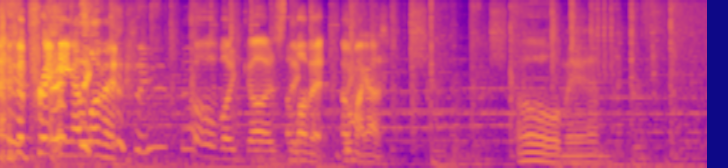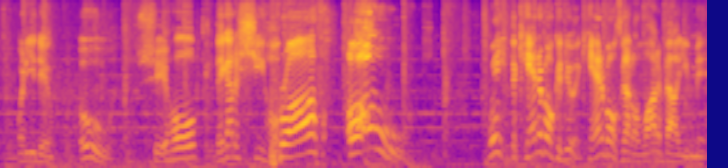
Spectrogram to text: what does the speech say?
the praying, I love it. oh my gosh. I love it. Oh my gosh. Oh man. What do you do? Ooh, She-Hulk. they got a She-Hulk. Prof. Oh! oh! Wait, the Cannonball could do it. Cannonball's got a lot of value mid.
